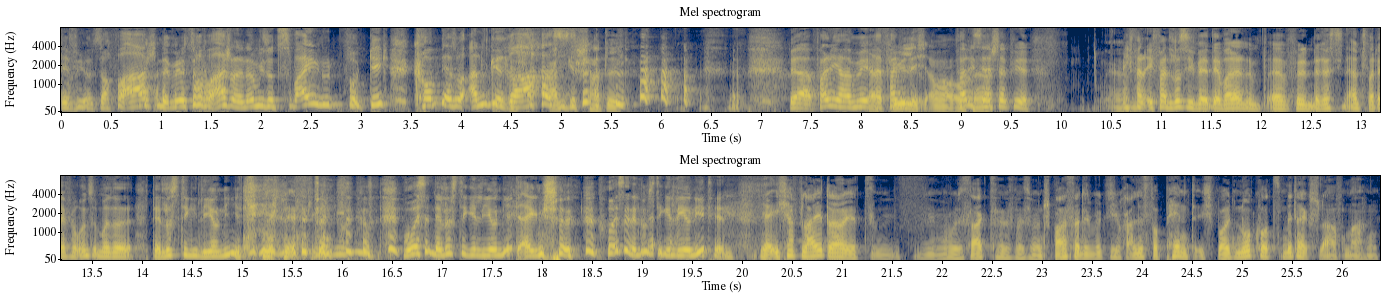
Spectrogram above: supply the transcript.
der will uns doch verarschen, der will uns doch verarschen. Und dann irgendwie so zwei Minuten vor Gig kommt er so angerast. Angeschattelt. Ja, fand ich, ja, fand ich aber auch, Fand ich sehr ja. stabil. Ich fand, ich fand lustig, der war dann im, äh, für den restlichen Abend war der für uns immer so der lustige Leonid. Wo ist denn der lustige Leonid eigentlich? schon? Wo ist denn der lustige Leonid hin? Ja, ich habe leider, jetzt, wie du gesagt hast, was für einen Spaß hatte, wirklich auch alles verpennt. Ich wollte nur kurz Mittagsschlaf machen.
